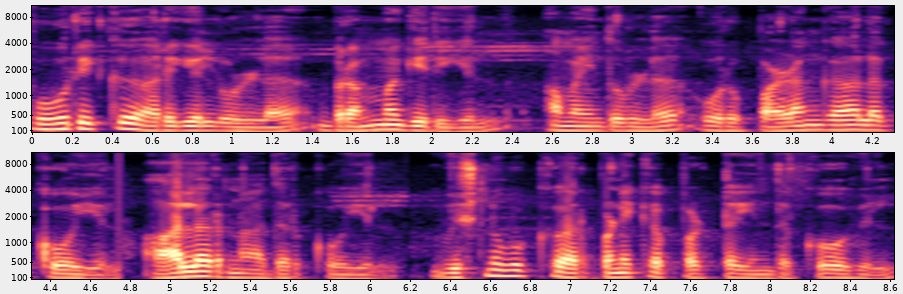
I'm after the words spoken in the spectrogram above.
பூரிக்கு அருகில் உள்ள பிரம்மகிரியில் அமைந்துள்ள ஒரு பழங்கால கோயில் ஆலர்நாதர் கோயில். விஷ்ணுவுக்கு அர்ப்பணிக்கப்பட்ட இந்த கோவில்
